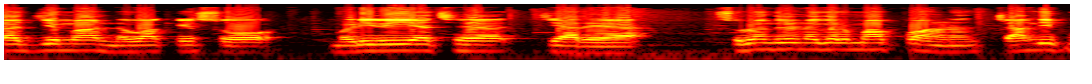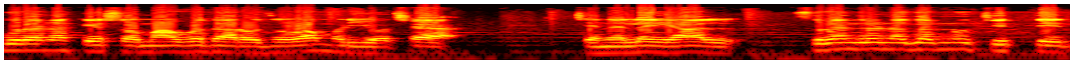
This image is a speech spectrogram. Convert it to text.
રાજ્યમાં નવા કેસો મળી રહ્યા છે ત્યારે સુરેન્દ્રનગરમાં પણ ચાંદીપુરાના કેસોમાં વધારો જોવા મળ્યો છે. જેને લઈ હાલ સુરેન્દ્રનગરનું ચિત્તિત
